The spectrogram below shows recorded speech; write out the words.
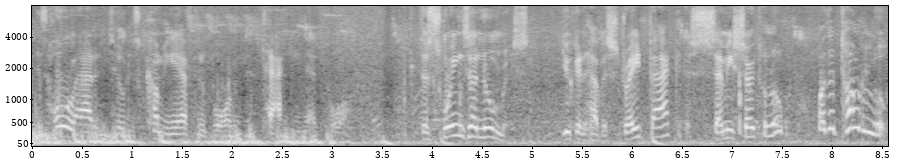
his whole attitude is coming after the ball and attacking that ball. The swings are numerous. You can have a straight back, a semicircular loop, or the total loop.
